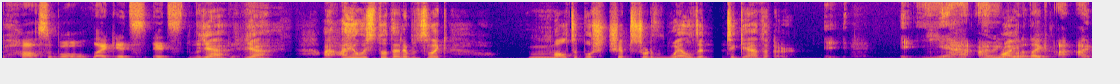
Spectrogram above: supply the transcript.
possible. Like it's it's yeah yeah I, I always thought that it was like multiple ships sort of welded together Yeah, I mean, Right? like I, I-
